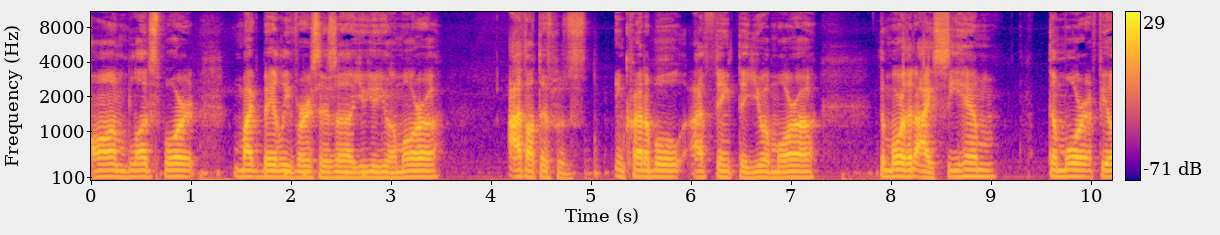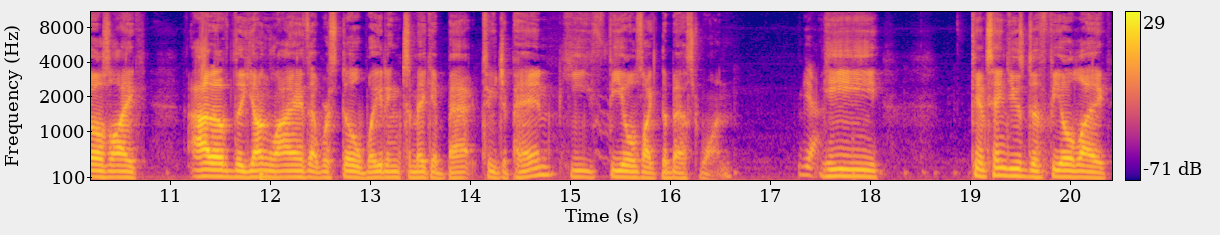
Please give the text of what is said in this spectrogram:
on Bloodsport, Mike Bailey versus uh, Yuya Uemura. I thought this was incredible. I think that Uemura, the more that I see him, the more it feels like out of the young lions that were still waiting to make it back to Japan, he feels like the best one. Yeah. He continues to feel like,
